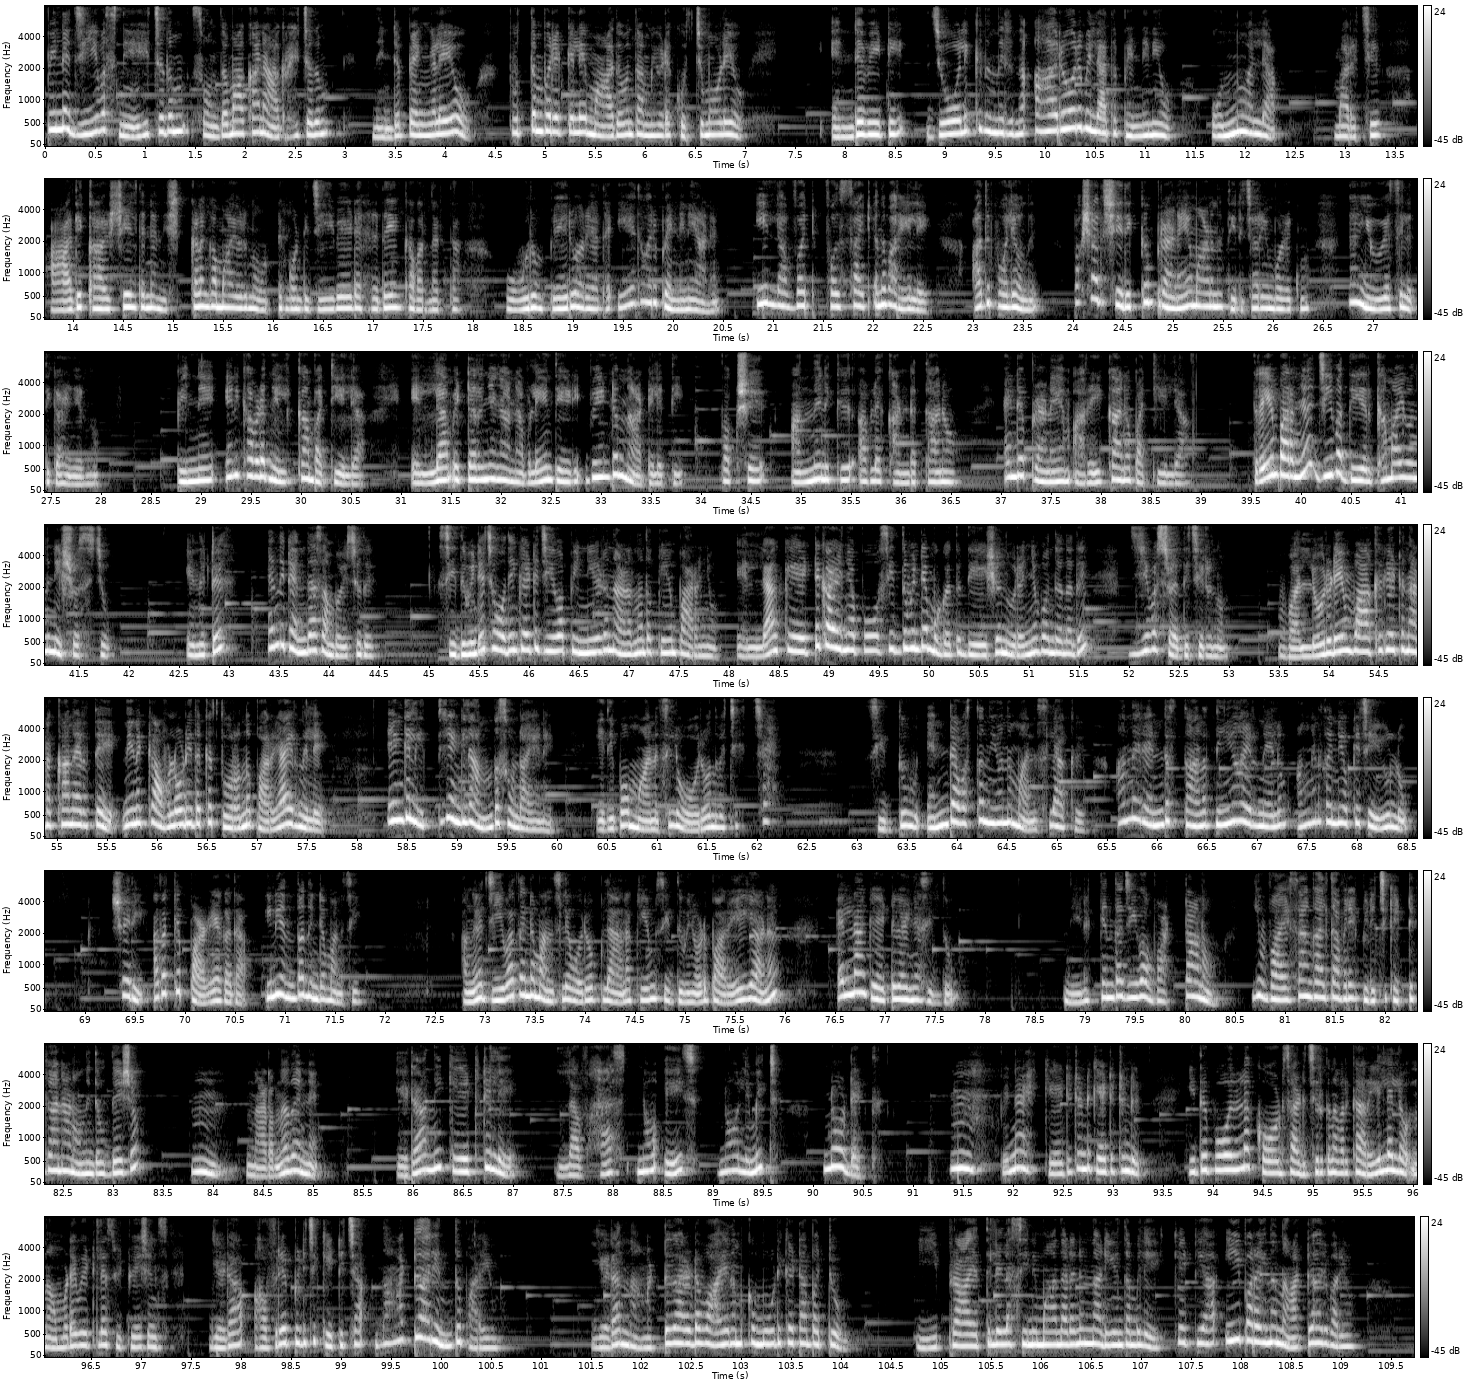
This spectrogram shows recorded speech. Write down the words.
പിന്നെ ജീവ സ്നേഹിച്ചതും സ്വന്തമാക്കാൻ ആഗ്രഹിച്ചതും നിന്റെ പെങ്ങളെയോ പുത്തംപുരക്കലെ മാധവൻ തമ്മിയുടെ കൊച്ചുമോളെയോ എന്റെ വീട്ടിൽ ജോലിക്ക് നിന്നിരുന്ന ആരോരുമില്ലാത്ത പെണ്ണിനെയോ ഒന്നുമല്ല. മറിച്ച് ആദ്യ കാഴ്ചയിൽ തന്നെ നിഷ്കളങ്കമായ ഒരു നോട്ടം കൊണ്ട് ജീവയുടെ ഹൃദയം കവർന്നെടുത്ത ഊരും പേരും അറിയാത്ത ഏതോ ഒരു പെണ്ണിനെയാണ് ഈ ലവ് അറ്റ് ഫസ്റ്റ് സൈറ്റ് എന്ന് പറയല്ലേ? അതുപോലെ ഒന്ന്. പക്ഷെ അത് ശരിക്കും പ്രണയമാണെന്ന് തിരിച്ചറിയുമ്പോഴേക്കും ഞാൻ യു എസിൽ എത്തിക്കഴിഞ്ഞിരുന്നു. പിന്നെ എനിക്കവിടെ നിൽക്കാൻ പറ്റിയില്ല. എല്ലാം ഇട്ടറിഞ്ഞ് ഞാൻ അവളെയും തേടി വീണ്ടും നാട്ടിലെത്തി. പക്ഷേ അന്നെനിക്ക് അവളെ കണ്ടെത്താനോ എന്റെ പ്രണയം അറിയിക്കാനോ പറ്റിയില്ല. ഇത്രയും പറഞ്ഞ് ജീവ ദീർഘമായി ഒന്ന് നിശ്വസിച്ചു. എന്നിട്ട് എന്നിട്ട് എന്താ സംഭവിച്ചത്? സിധുവിന്റെ ചോദ്യം കേട്ട് ജീവ പിന്നീട് നടന്നതൊക്കെയും പറഞ്ഞു. എല്ലാം കേട്ട് കഴിഞ്ഞപ്പോൾ സിധുവിന്റെ മുഖത്ത് ദേഷ്യം നുരഞ്ഞു പൊന്തുന്നത് ജീവ ശ്രദ്ധിച്ചിരുന്നു. വല്ലോരുടെയും വാക്ക് കേട്ട് നടക്കാൻ നേരത്തെ നിനക്ക് അവളോട് ഇതൊക്കെ തുറന്നു പറയായിരുന്നില്ലേ? എങ്കിൽ ഇത്തിരിയെങ്കിലും അന്തസ്സുണ്ടായേനെ ഇതിപ്പോ മനസ്സിൽ ഓരോന്ന് വെച്ച് ഛേ. സിദ്ധു എന്റെ അവസ്ഥ നീ ഒന്ന് മനസ്സിലാക്ക്. അന്നേരം എന്റെ സ്ഥാനത്ത് നീ ആയിരുന്നേലും അങ്ങനെ തന്നെയൊക്കെ ചെയ്യുള്ളൂ. ശരി അതൊക്കെ പഴയ കഥ. ഇനി എന്താ നിന്റെ മനസ്സിൽ? അങ്ങനെ ജീവ തന്റെ മനസ്സിലെ ഓരോ പ്ലാനൊക്കെയും സിദ്ധുവിനോട് പറയുകയാണ്. എല്ലാം കേട്ട് കഴിഞ്ഞ സിദ്ധു. നിനക്കെന്താ ജീവ വട്ടാണോ? ഈ വയസ്സാം കാലത്ത് അവരെ പിടിച്ച് കെട്ടിക്കാനാണോ നിന്റെ ഉദ്ദേശം? നടന്നു തന്നെ. എടാ നീ കേട്ടിട്ടില്ലേ? Love has no age no limit no death പിന്നെ കേട്ടിട്ടുണ്ട് കേട്ടിട്ടുണ്ട്. ഇതുപോലുള്ള കോഡ്സ് അടിച്ചിരിക്കുന്നവർക്ക് അറിയില്ലല്ലോ നമ്മുടെ വീട്ടിലെ സിറ്റുവേഷൻസ് എടാ അവരെ പിടിച്ച് കെട്ടിച്ച നാട്ടുകാരെന്ത് പറയും? എടാ നാട്ടുകാരുടെ വായ നമുക്ക് മൂടിക്കെട്ടാൻ പറ്റുമോ? ഈ പ്രായത്തിലുള്ള സിനിമാ നടനും നടിയും തമ്മിലേ കെട്ടിയ ഈ പറയുന്ന നാട്ടുകാർ പറയും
